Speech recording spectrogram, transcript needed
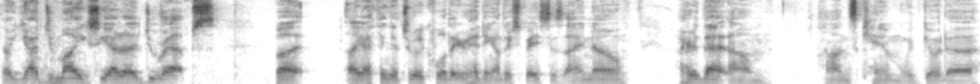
Though you gotta do mics, you gotta do reps, but like I think that's really cool that you're hitting other spaces. I know, I heard that um, Hans Kim would go to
